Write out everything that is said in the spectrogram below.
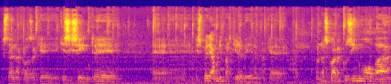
questa è una cosa che, che si sente eh, e speriamo di partire bene perché con una squadra così nuova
